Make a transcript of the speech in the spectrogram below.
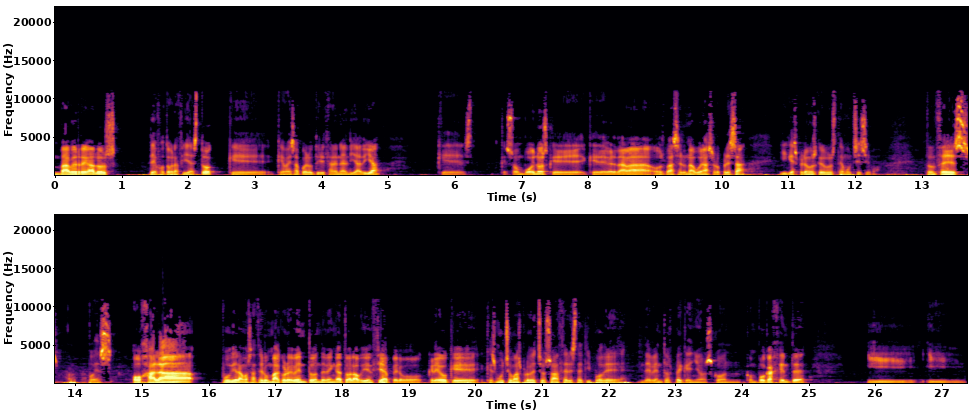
Va a haber regalos de fotografía stock que, vais a poder utilizar en el día a día, que, que son buenos, que, que de verdad os va a ser una buena sorpresa y que esperemos que os guste muchísimo. Entonces, pues ojalá pudiéramos hacer un macro evento donde venga toda la audiencia, pero creo que, es mucho más provechoso hacer este tipo de, eventos pequeños con, poca gente y,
